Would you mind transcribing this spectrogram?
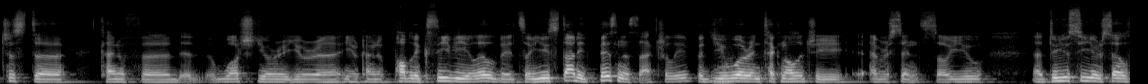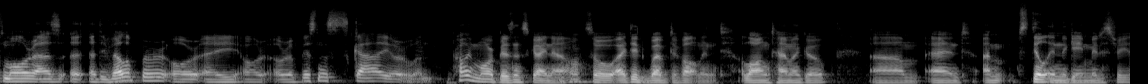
just uh, kind of uh, watched your your uh, your kind of public CV a little bit. So you studied business actually, but you were in technology ever since. So you. Uh, do you see yourself more as a, a, developer or a or, or a business guy or what? Probably more business guy now. -huh. So I did web development a long time ago. Um, and I'm still in the game industry.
